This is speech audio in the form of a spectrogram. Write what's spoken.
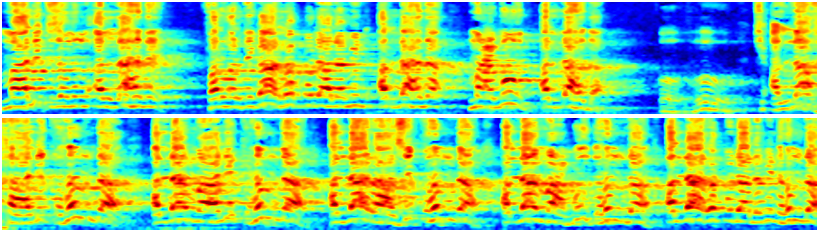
مالک زمون الله دی فروردگار رب العالمین الله دا معبود الله دا اوهو چې الله خالق هم دا الله مالک هم دا الله رازق هم دا الله معبود هم دا الله رب العالمین هم دا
